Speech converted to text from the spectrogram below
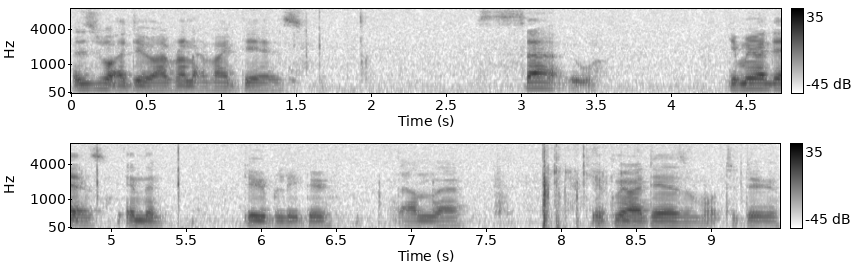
This is what I do. I run out of ideas. So, give me ideas in the doobly doo down there. Give me ideas of what to do.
